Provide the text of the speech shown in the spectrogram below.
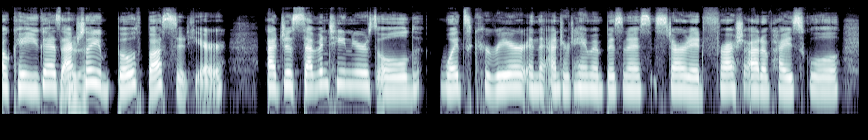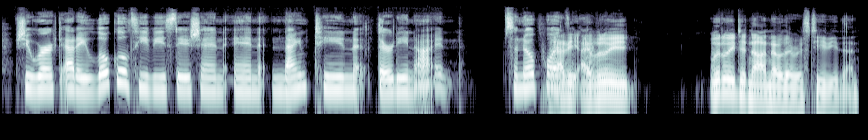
Okay, you guys actually both busted here. At just 17 years old, White's career in the entertainment business started fresh out of high school. She worked at a local TV station in 1939. So no points. I, I literally, literally did not know there was TV then.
